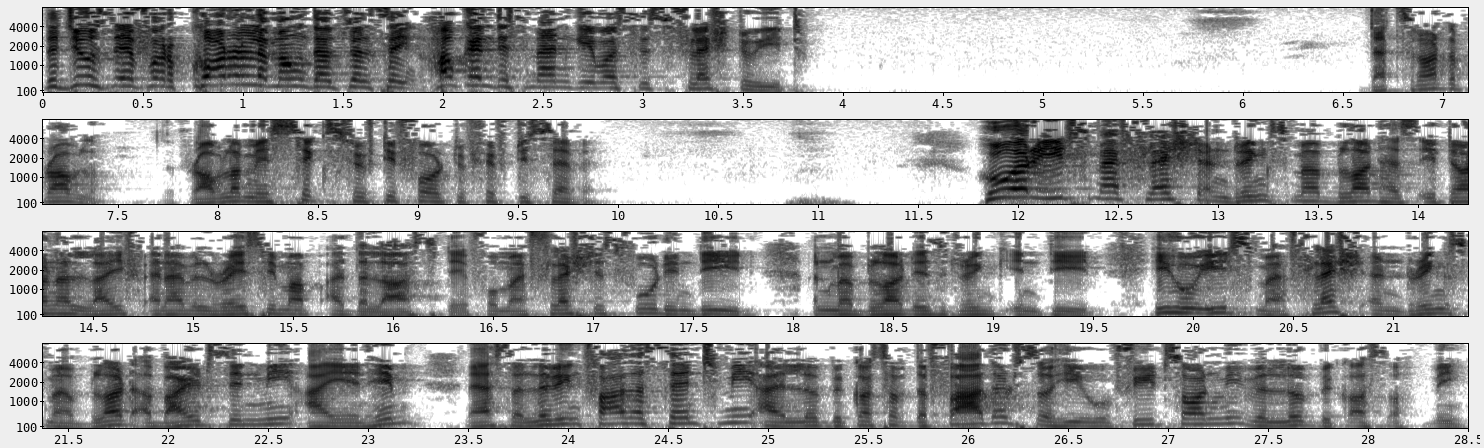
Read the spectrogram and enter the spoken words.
the Jews therefore quarreled among themselves saying, how can this man give us his flesh to eat? That's not the problem. The problem is 654 to 57. Whoever eats my flesh and drinks my blood has eternal life and I will raise him up at the last day. For my flesh is food indeed and my blood is drink indeed. He who eats my flesh and drinks my blood abides in me, I in him. And as the living father sent me, I live because of the father. So he who feeds on me will live because of me.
